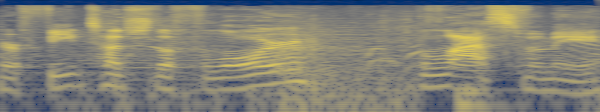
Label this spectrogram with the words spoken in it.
Her feet touch the floor? Blasphemy.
